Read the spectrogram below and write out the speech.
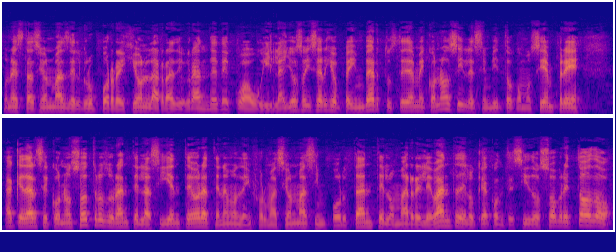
una estación más del grupo Región, la Radio Grande de Coahuila. Yo soy Sergio Peinbert, usted ya me conoce y les invito como siempre a quedarse con nosotros. Durante la siguiente hora tenemos la información más importante, lo más relevante de lo que ha acontecido, sobre todo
